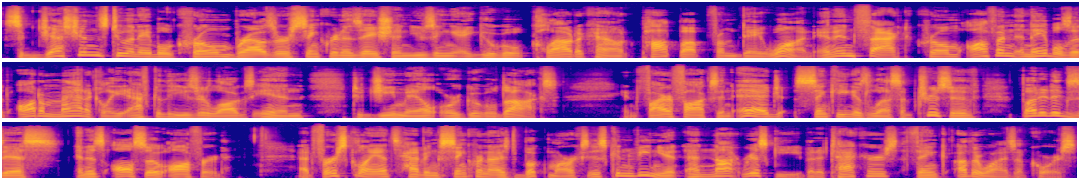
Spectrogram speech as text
Suggestions to enable Chrome browser synchronization using a Google Cloud account pop up from day one, and in fact, Chrome often enables it automatically after the user logs in to Gmail or Google Docs. In Firefox and Edge, syncing is less obtrusive, but it exists and is also offered. At first glance, having synchronized bookmarks is convenient and not risky, but attackers think otherwise, of course.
